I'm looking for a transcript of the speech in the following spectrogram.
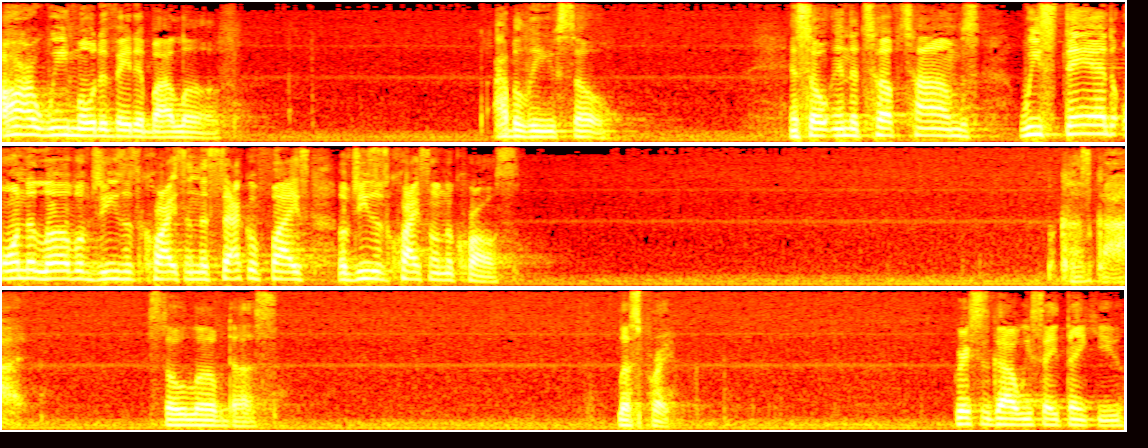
Are we motivated by love? I believe so. And so in the tough times, we stand on the love of Jesus Christ and the sacrifice of Jesus Christ on the cross. because God so loved us. Let's pray. Gracious God, we say thank you.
